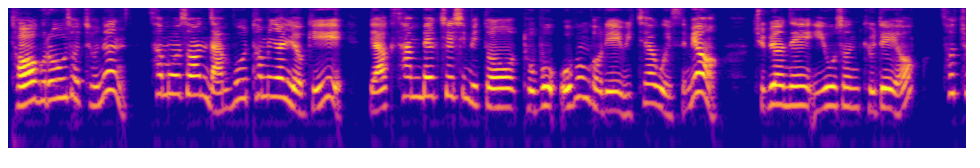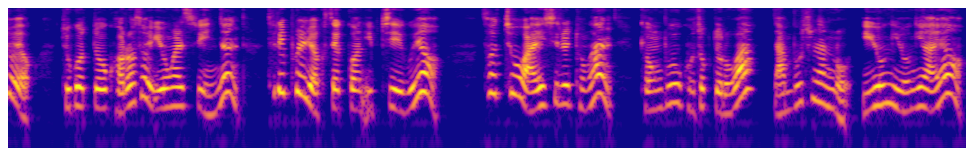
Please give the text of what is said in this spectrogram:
더 그로우 서초는 3호선 남부 터미널역이 약 370m 도보 5분 거리에 위치하고 있으며 주변에 2호선 교대역, 서초역 두 곳도 걸어서 이용할 수 있는 triple 역세권 입지이고요. 서초 IC를 통한 경부 고속도로와 남부순환로 이용 이 용이하여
